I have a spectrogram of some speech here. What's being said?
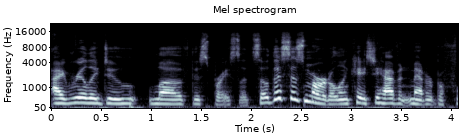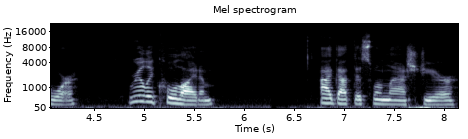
I really do love this bracelet. So this is Myrtle, in case you haven't met her before. Really cool item. I got this one last year.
